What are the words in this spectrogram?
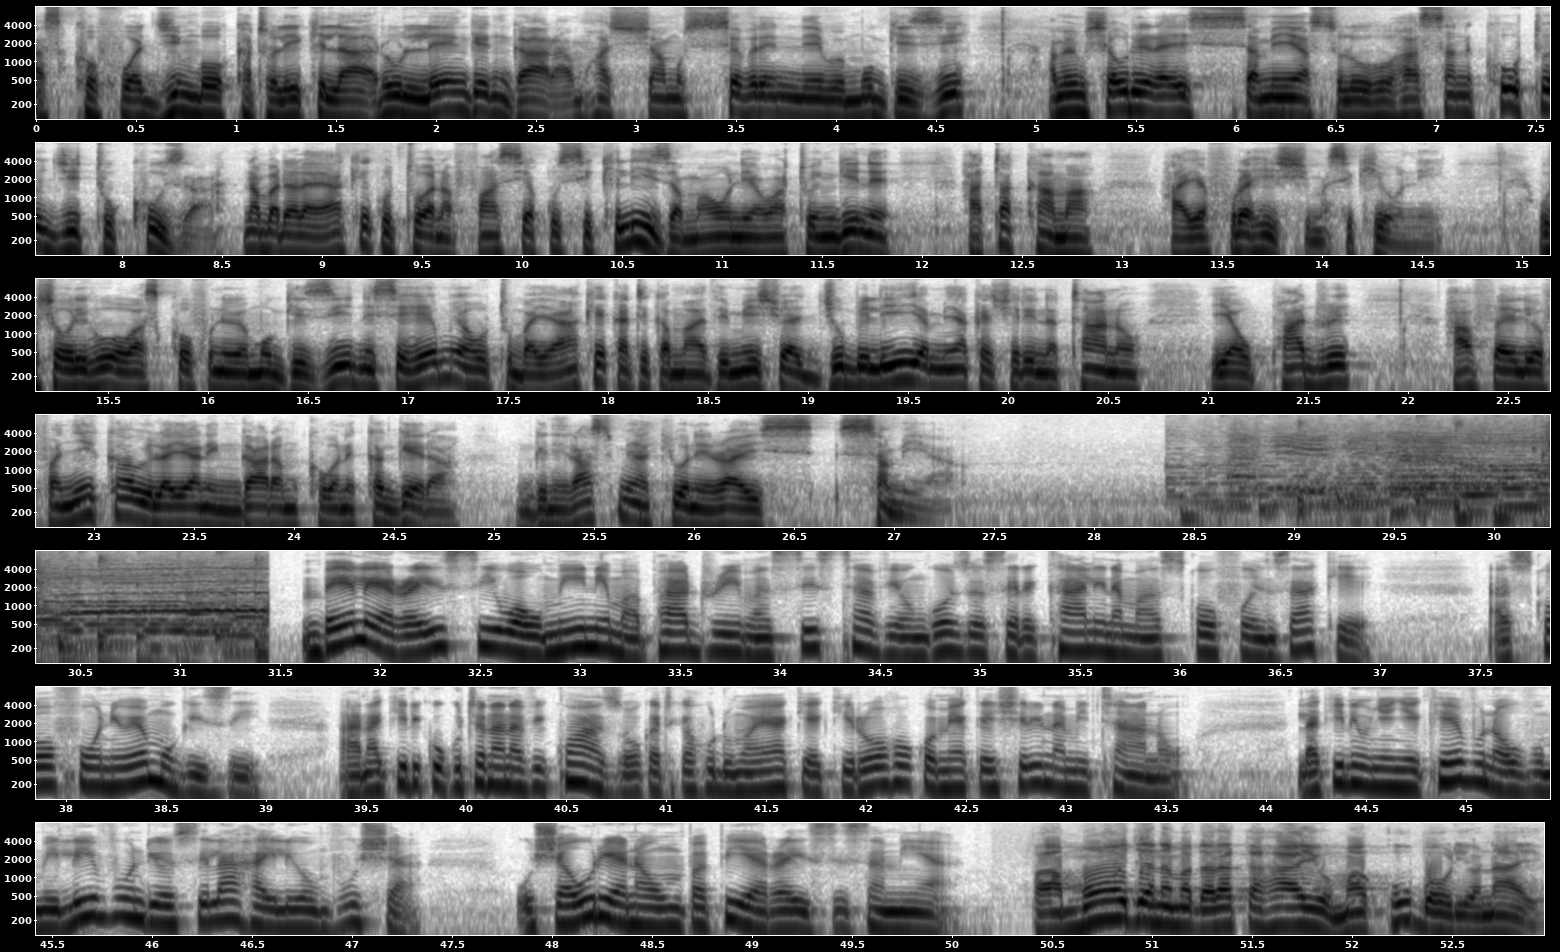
Askofu wa jimbo Katoliki la Rulenge Ngara, Mhashamu Severin Mugizi amemshauri Rais Samia Suluhu Hassan kutojitukuza na badala yake kutoa nafasi ya kusikiliza maoni ya watu wengine hata kama hayafurahishi masikioni. Ushauri huo wa Askofu wemugizi ni sehemu ya hotuba yake katika maadhimisho ya Jubilii ya miaka 25 ya upadri, hafla iliyofanyika wilayani Ngara mkoani Kagera, mgeni rasmi akiwa ni Rais Samia. Mbele ya rais, waumini, mapadri, masista, viongozi wa serikali na maaskofu wenzake, Askofu Mugizi anakiri kukutana na vikwazo katika huduma yake ya kiroho kwa miaka ishirini na mitano, lakini unyenyekevu na uvumilivu ndiyo silaha iliyomvusha, ushauri anaompa pia Rais Samia. Pamoja na madaraka hayo makubwa ulionayo,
